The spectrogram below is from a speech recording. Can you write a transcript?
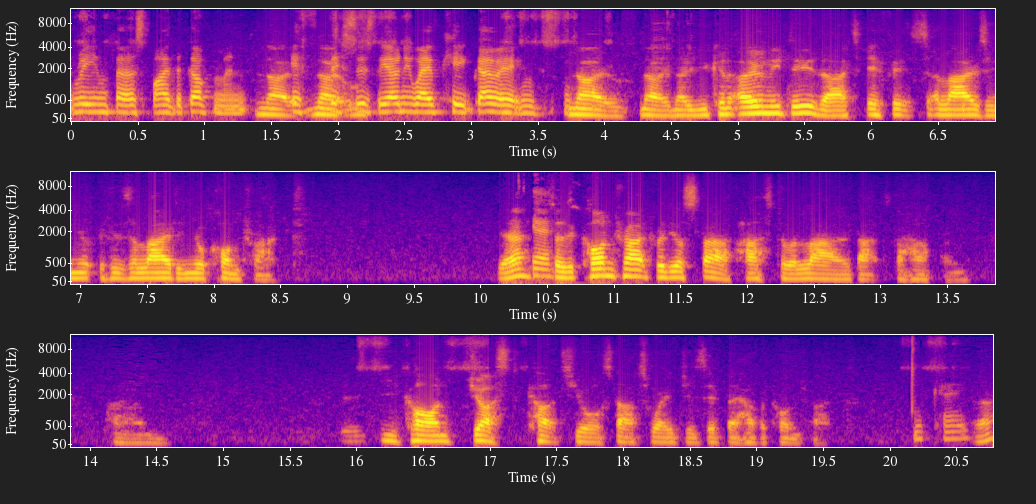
reimbursed by the government no, if no. this is the only way of keep going. No, no, no. You can only do that if it's allowed in your if it's allowed in your contract. Yeah. Yes. So the contract with your staff has to allow that to happen. Um, you can't just cut your staff's wages if they have a contract. Okay. Yeah?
